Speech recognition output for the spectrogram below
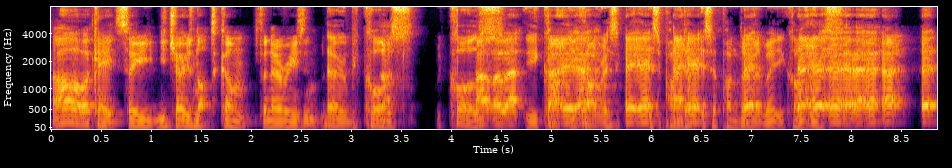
oh, okay. So you, you chose not to come for no reason. No, because because Uh, uh, uh, you can't. uh, you uh, can't risk. uh, uh, It's a, pande- uh, it's a pandemic, mate. You can't risk. uh, uh, uh, uh,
